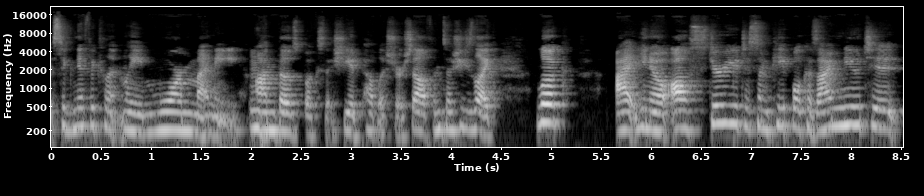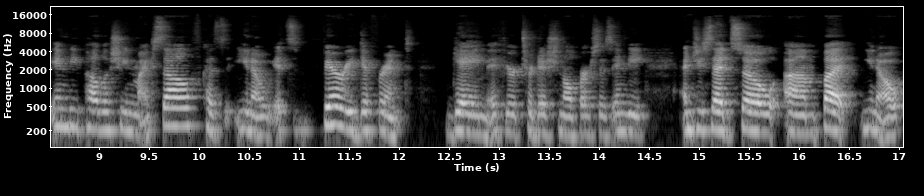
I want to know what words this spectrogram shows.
significantly more money mm. on those books that she had published herself. And so she's like, "Look, I, you know, I'll steer you to some people because I'm new to indie publishing myself because, you know, it's very different game if you're traditional versus indie. And she said, so, um, but, you know,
